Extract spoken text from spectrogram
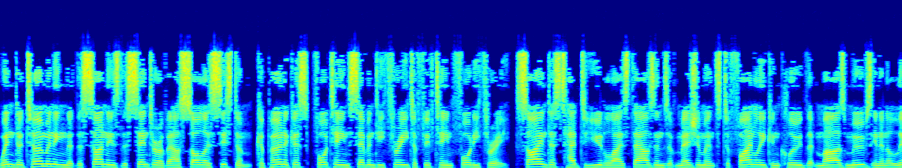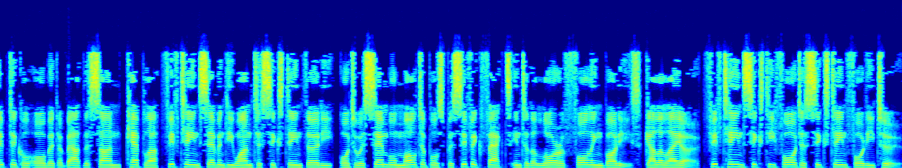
When determining that the Sun is the center of our Solar System Copernicus 1473–1543, scientists had to utilize thousands of measurements to finally conclude that Mars moves in an elliptical orbit about the Sun Kepler 1571–1630, or to assemble multiple specific facts into the law of falling bodies Galileo 1564–1642.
